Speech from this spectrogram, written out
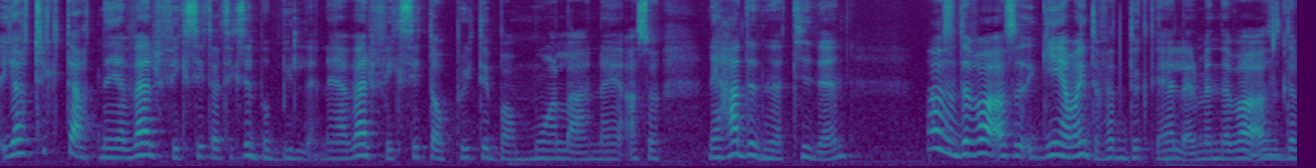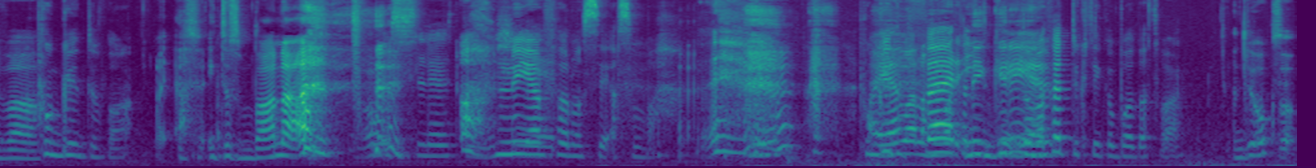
jag tyckte att när jag väl fick sitta, till exempel på bilden, när jag väl fick sitta och på riktigt bara måla, när jag, alltså, när jag hade den här tiden, alltså det var, alltså jag var inte fett duktig heller, men det var, alltså det var, på gud det var... alltså inte som Dana. Åh, sluta Oh, nu jämför hon sig alltså va. På Ja, gud walla, för hon var fett- min de grej. var fett duktiga båda två. Du också,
